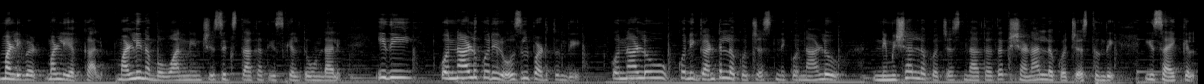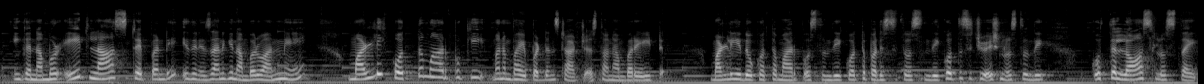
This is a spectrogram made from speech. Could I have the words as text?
మళ్ళీ మళ్ళీ ఎక్కాలి. మళ్ళీ నెంబర్ వన్ నుంచి సిక్స్ దాకా తీసుకెళ్తూ ఉండాలి. ఇది కొన్నాళ్ళు కొన్ని రోజులు పడుతుంది. కొన్నాళ్ళు కొన్ని గంటల్లోకి వచ్చేస్తుంది. కొన్నాళ్ళు నిమిషాల్లోకి వచ్చేస్తుంది. ఆ తర్వాత క్షణాల్లోకి వచ్చేస్తుంది ఈ సైకిల్. ఇంకా నంబర్ ఎయిట్ లాస్ట్ స్టెప్ అండి. ఇది నిజానికి నంబర్ వన్నే మళ్ళీ కొత్త మార్పుకి మనం భయపడడం స్టార్ట్ చేస్తాం నంబర్ ఎయిట్. మళ్ళీ ఏదో కొత్త మార్పు వస్తుంది కొత్త పరిస్థితి వస్తుంది కొత్త సిచ్యువేషన్ వస్తుంది కొత్త లాస్లు వస్తాయి.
